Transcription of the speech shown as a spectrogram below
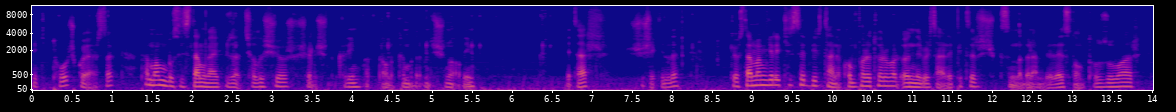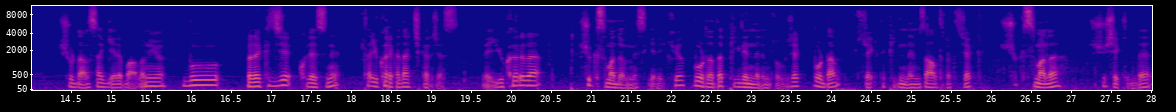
Peki torch koyarsak. Tamam bu sistem gayet güzel çalışıyor. Şöyle şunu kırayım. Hatta onu kırmadan önce şunu alayım. Yeter. Şu şekilde. Göstermem gerekirse bir tane komparatör var. Önde bir tane repeater. Şu kısımda dönen bir redstone tozu var. Şuradansa geri bağlanıyor. Bu bırakıcı kulesini ta yukarı kadar çıkaracağız. Ve yukarıda şu kısma dönmesi gerekiyor. Burada da piglinlerimiz olacak. Buradan sürekli piglinlerimizi altına atacak. Şu kısma da şu şekilde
